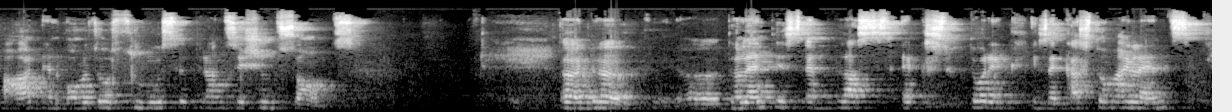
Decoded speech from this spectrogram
part and also smooth transition zones. Uh, the, uh, the Lentis M plus X toric is a customized lens.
